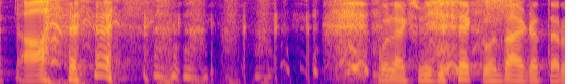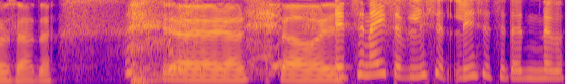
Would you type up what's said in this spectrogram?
mul läks mingi sekund aega, et aru saada. ja, ja, ja davai. et see näitab lihtsalt, lihtsalt seda, et nagu,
